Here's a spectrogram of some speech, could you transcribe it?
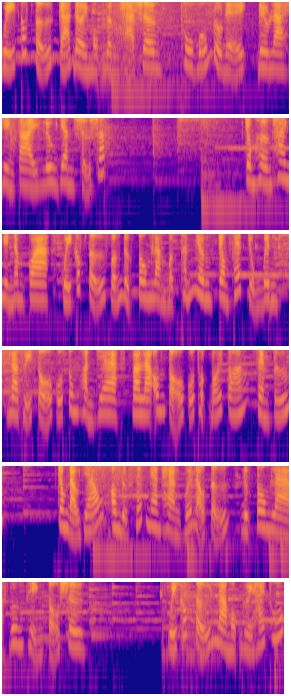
Quỷ cốc tử cả đời một lần hạ sơn, thu bốn đồ đệ đều là hiền tài lưu danh sử sách. Trong hơn 2.000 năm qua, quỷ cốc tử vẫn được tôn làm bậc thánh nhân trong phép dụng binh, là thủy tổ của tung hoành gia và là ông tổ của thuật bói toán, xem tướng. Trong đạo giáo, ông được xếp ngang hàng với lão tử, được tôn là vương thiện tổ sư. Quỷ cốc tử là một người hái thuốc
